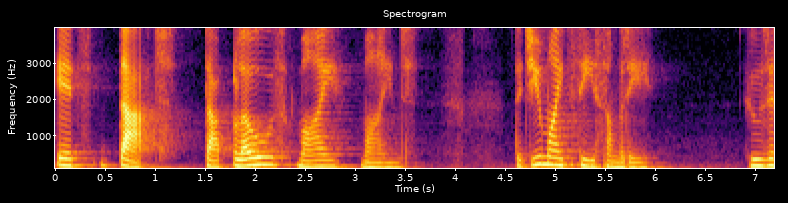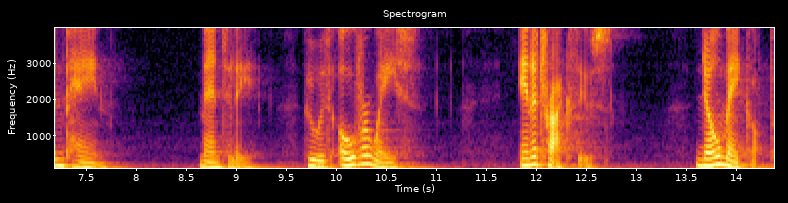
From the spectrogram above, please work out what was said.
it's that that blows my mind that you might see somebody who's in pain mentally, who is overweight, in a tracksuit, no makeup,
